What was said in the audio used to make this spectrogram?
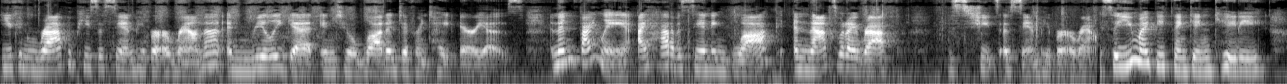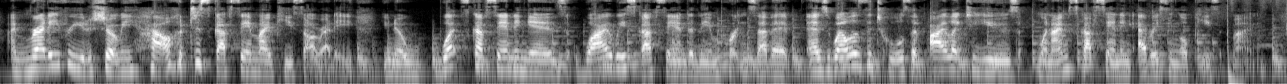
You can wrap a piece of sandpaper around that and really get into a lot of different tight areas. And then finally, I have a sanding block and that's what I wrap sheets of sandpaper around. So you might be thinking, Katie, I'm ready for you to show me how to scuff sand my piece already. You know what scuff sanding is, why we scuff sand and the importance of it, as well as the tools that I like to use when I'm scuff sanding every single piece of mine.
